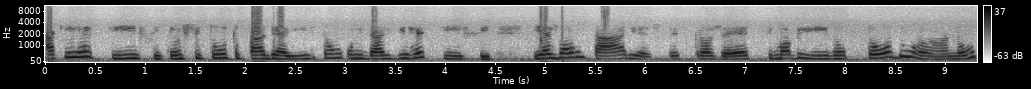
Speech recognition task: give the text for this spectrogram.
aqui em Recife tem o Instituto Padre Ayrton, unidade de Recife. E as voluntárias desse projeto se mobilizam todo ano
